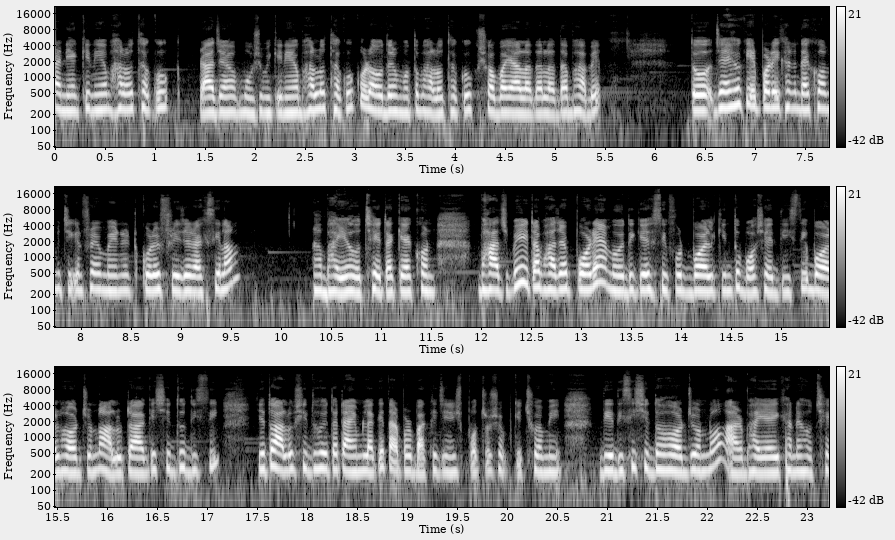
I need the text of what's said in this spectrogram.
রানিয়াকে নিয়ে ভালো থাকুক, রাজা মৌসুমীকে নিয়ে ভালো থাকুক, ওরা ওদের মতো ভালো থাকুক, সবাই আলাদা আলাদাভাবে তো যাই হোক, এরপরে এখানে দেখো আমি চিকেন ফ্রাই ম্যারিনেট করে ফ্রিজে রাখছিলাম। ভাইয়া হচ্ছে এটাকে এখন ভাজবে। এটা ভাজার পরে আমি ওইদিকে সি ফুড বয়েল কিন্তু বসায় দিছি। বয়েল হওয়ার জন্য আলুটা আগে সিদ্ধ দিছি। যেহেতু আলু সিদ্ধ হইতে টাইম লাগে, তারপর বাকি জিনিসপত্র সব কিছু আমি দিয়ে দিছি সিদ্ধ হওয়ার জন্য। আর ভাইয়া এখানে হচ্ছে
